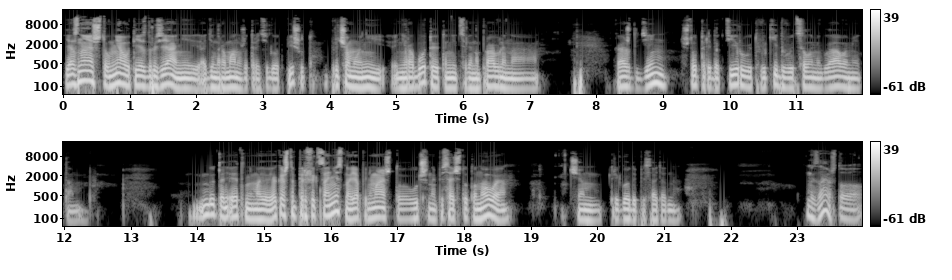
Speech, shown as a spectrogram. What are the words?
Я знаю, что у меня вот есть друзья, они один роман уже третий год пишут. Причем они не работают, они целенаправленно каждый день что-то редактируют, выкидывают целыми главами, там, ну, это, это не мое. Я, конечно, перфекционист, но я понимаю, что лучше написать что-то новое, чем три года писать одно. Мы знаем, что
